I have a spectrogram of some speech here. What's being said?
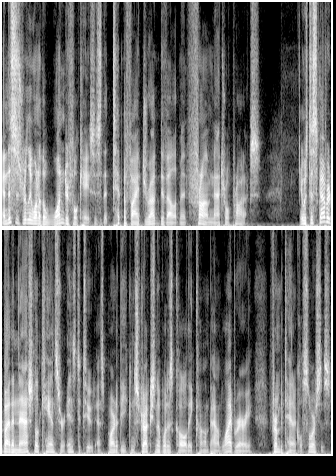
And this is really one of the wonderful cases that typify drug development from natural products. It was discovered by the National Cancer Institute as part of the construction of what is called a compound library from botanical sources.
